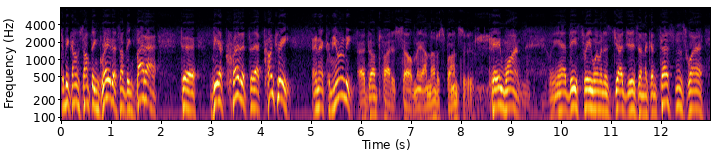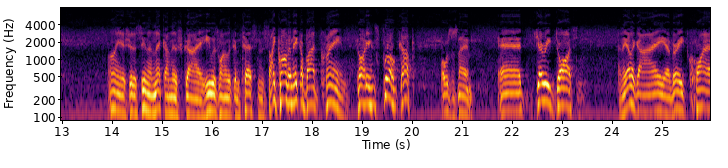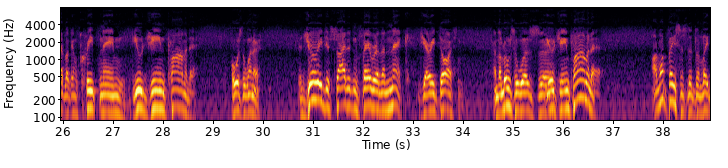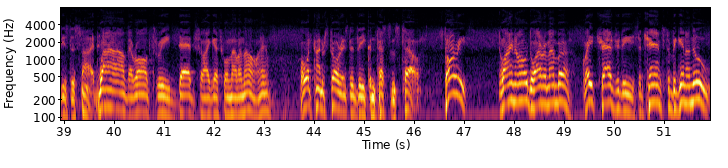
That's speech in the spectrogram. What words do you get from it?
to become something greater, something better, to be a credit to their country and their community. Uh, don't try to sell me. I'm not a sponsor. K1. We had these three women as judges, and the contestants were. Oh, you should have seen the neck on this guy. He was one of the contestants. I called him Ichabod Crane. The audience broke up. What was his name? Uh, Jerry Dawson. And the other guy, a very quiet-looking creep named Eugene Palmer. Who was the winner? The jury decided in favor of the neck, Jerry Dawson. And the loser was... Uh... Eugene Palmer. On what basis did the ladies decide? Well, they're all three dead, so I guess we'll never know, eh? Well, what kind of stories did the contestants tell? Stories. Do I know? Do I remember? Great tragedies, a chance to begin anew.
